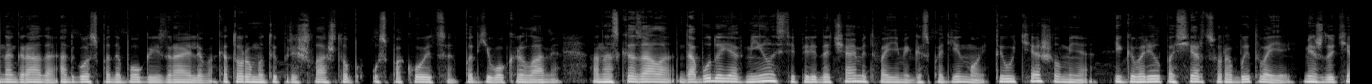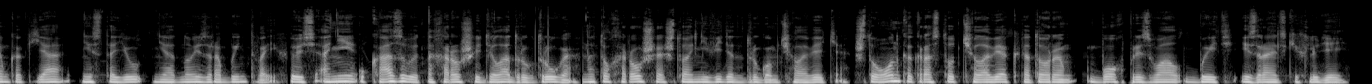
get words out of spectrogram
награда от Господа Бога Израилева, которому ты пришла, чтобы успокоиться под его крылами. Она сказала, да буду я в милости перед очами твоими, господин мой. Ты утешил меня, и говорил по сердцу рабы твоей, между тем, как я не стою ни одной из рабынь твоих. То есть они указывают на хорошие дела друг друга, на то хорошее, что они видят в другом человеке, что он как раз тот человек, которым Бог призвал быть израильских людей.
